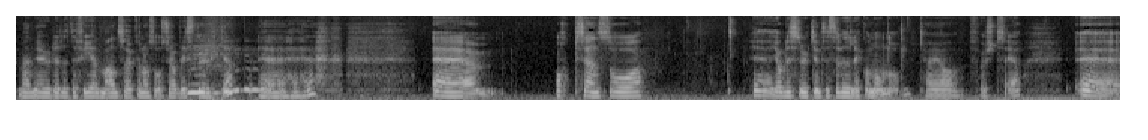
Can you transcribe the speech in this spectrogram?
men jag gjorde lite fel med ansökan och så så jag blev struken. Eh, hehe. Ehm, och sen så... Eh, jag blev struken till civilekonom då, kan jag först säga. Eh,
